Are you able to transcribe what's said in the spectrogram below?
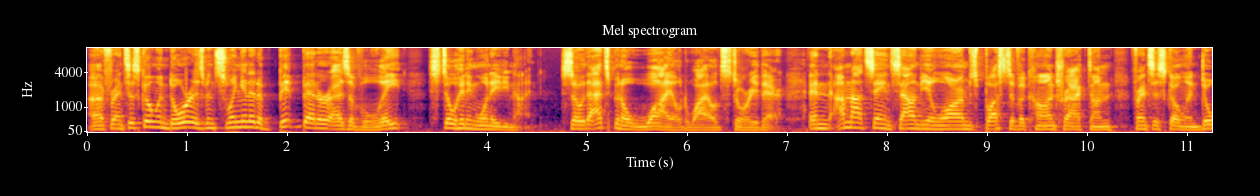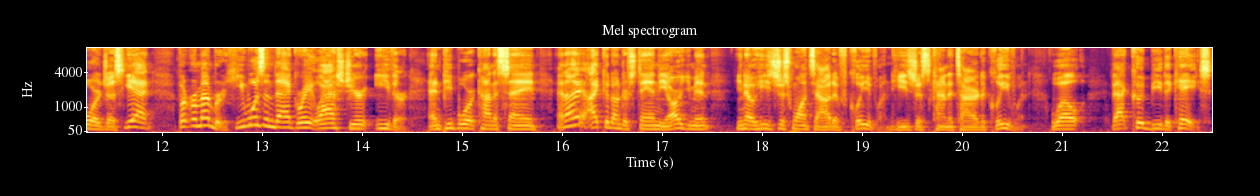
Uh, Francisco Lindor has been swinging it a bit better as of late, still hitting 189. So that's been a wild, wild story there. And I'm not saying sound the alarms, bust of a contract on Francisco Lindor just yet, but remember, he wasn't that great last year either. And people were kind of saying, and I, I could understand the argument, you know, he just wants out of Cleveland. He's just kind of tired of Cleveland. Well, that could be the case.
